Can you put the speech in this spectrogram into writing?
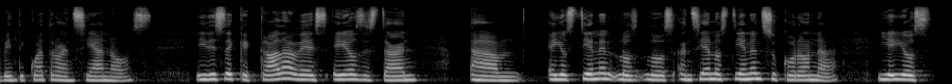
24 ancianos. Y dice que cada vez ellos están, ellos tienen, los, los ancianos tienen su corona y ellos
